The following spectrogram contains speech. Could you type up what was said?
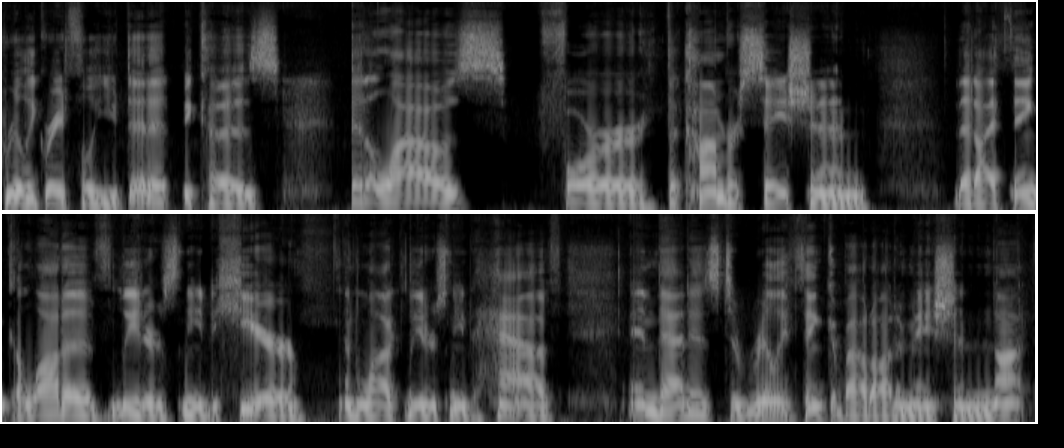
really grateful you did it because it allows for the conversation that I think a lot of leaders need to hear and a lot of leaders need to have. And that is to really think about automation, not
